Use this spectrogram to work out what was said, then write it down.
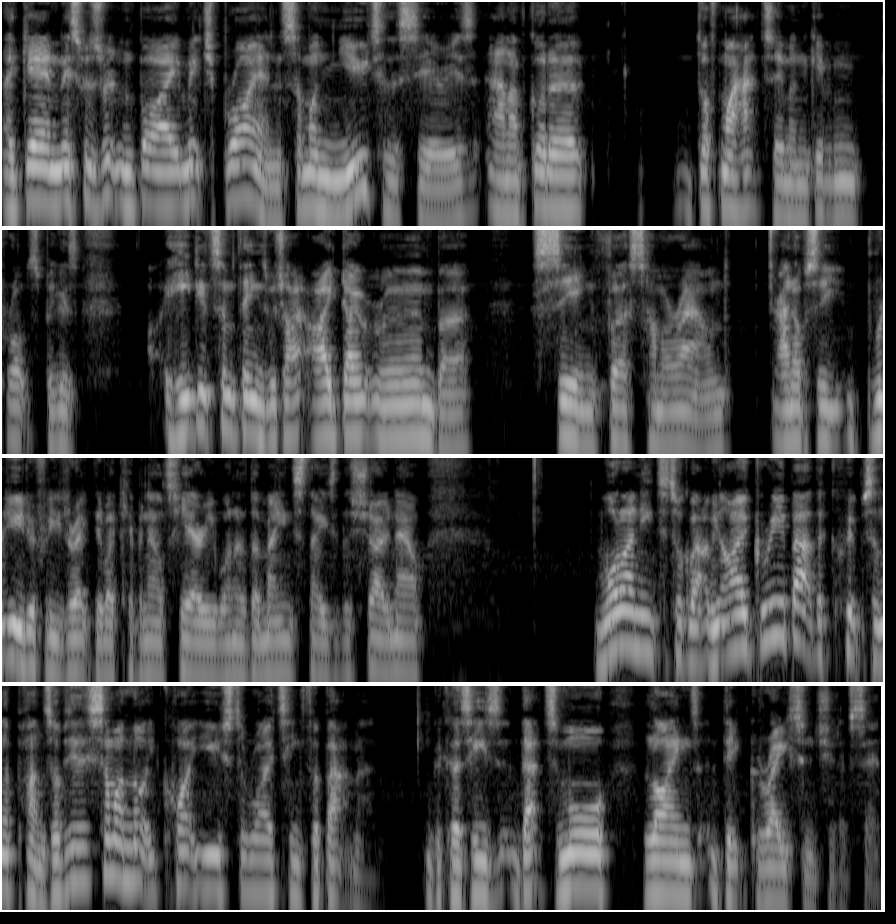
Again, this was written by Mitch Brian, someone new to the series, and I've got to doff my hat to him and give him props because he did some things which I, I don't remember seeing first time around. And obviously, beautifully directed by Kevin Altieri, one of the mainstays of the show. Now, what I need to talk about, I mean, I agree about the quips and the puns. Obviously, there's someone not quite used to writing for Batman because he's that's more lines Dick Grayson should have said.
